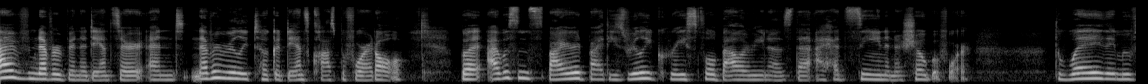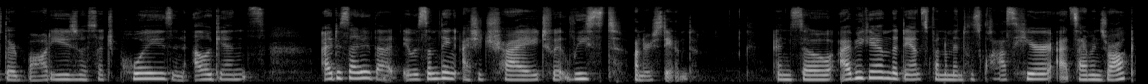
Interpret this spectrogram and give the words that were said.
I've never been a dancer and never really took a dance class before at all, but I was inspired by these really graceful ballerinas that I had seen in a show before. The way they moved their bodies with such poise and elegance, I decided that it was something I should try to at least understand. And so I began the dance fundamentals class here at Simon's Rock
